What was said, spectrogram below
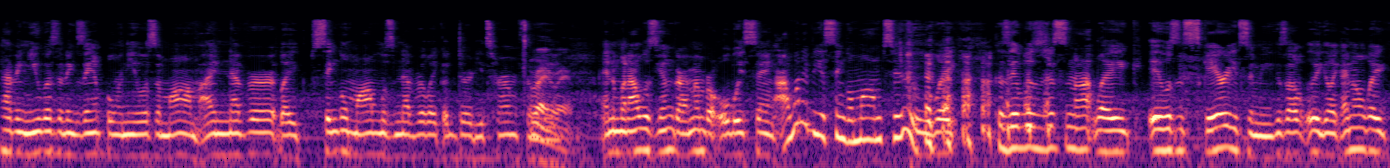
having you as an example and you as a mom, I never, like, single mom was never, like, a dirty term for Right, me. right. And when I was younger, I remember always saying, I want to be a single mom too. Like, because it was just not, like, it wasn't scary to me. Because I, like, like, I know, like,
